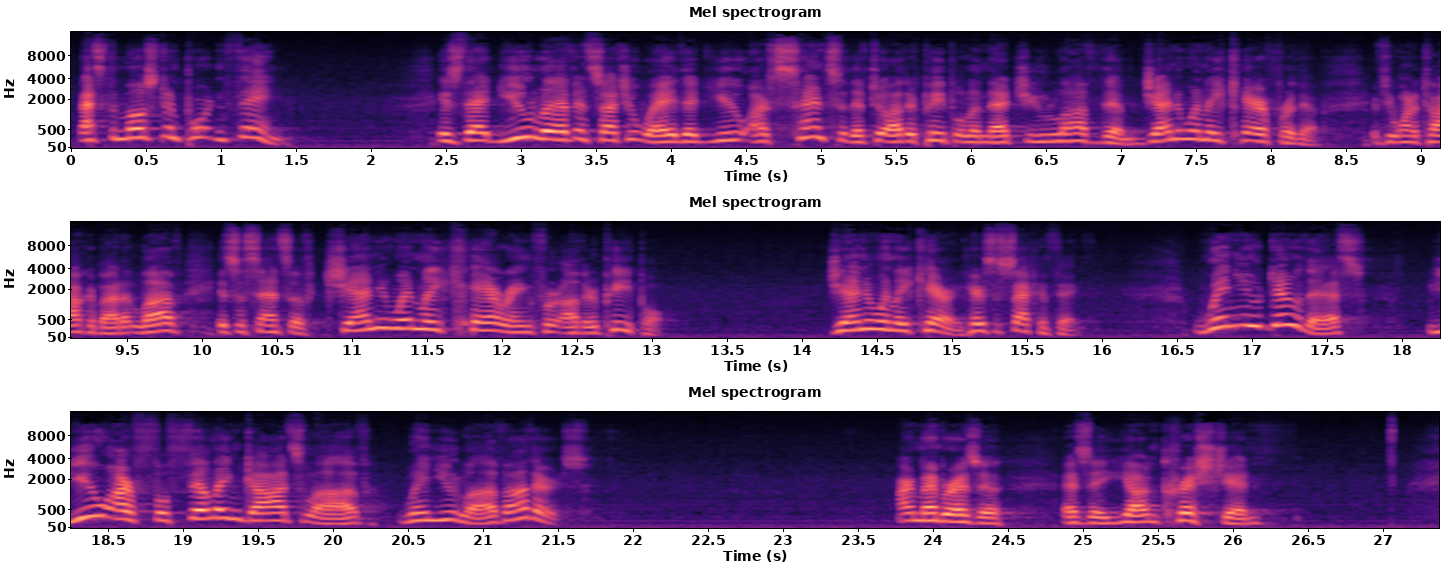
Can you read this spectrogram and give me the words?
That's the most important thing is that you live in such a way that you are sensitive to other people and that you love them, genuinely care for them. If you want to talk about it, love is a sense of genuinely caring for other people. Genuinely caring. Here's the second thing. When you do this, you are fulfilling God's love when you love others. I remember as a, as a young Christian,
